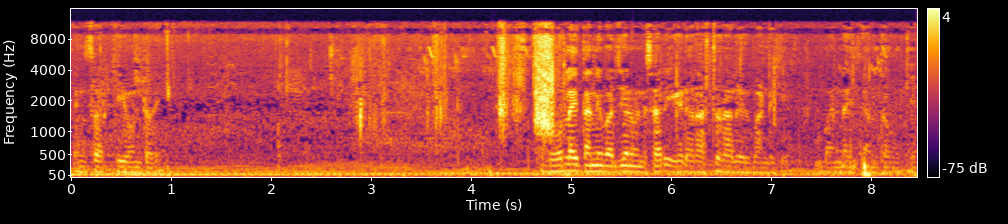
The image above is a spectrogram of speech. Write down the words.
సెన్సార్ కీ ఉంటుంది. డోర్లు అయితే అన్ని వర్జిన్ ఉంది సార్ ఏడ రస్ట్ రాలేదు బండికి. బండి అయితే అంతా ఓకే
